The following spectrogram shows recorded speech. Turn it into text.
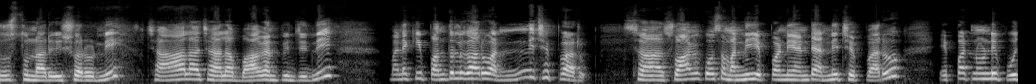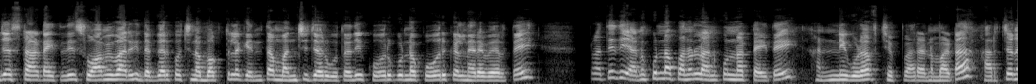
చూస్తున్నారు ఈశ్వరుణ్ణి. చాలా చాలా బాగా అనిపించింది. మనకి పంతులు గారు అన్నీ చెప్పారు. స్వామి కోసం అన్నీ చెప్పండి అంటే అన్నీ చెప్పారు. ఎప్పటి నుండి పూజ స్టార్ట్ అవుతుంది? స్వామివారి దగ్గరకు వచ్చిన భక్తులకు ఎంత మంచి జరుగుతుంది? కోరుకున్న కోరికలు నెరవేరుతాయి. ప్రతిదీ అనుకున్న పనులు అనుకున్నట్టయితే అన్నీ కూడా చెప్పారనమాట అర్చన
